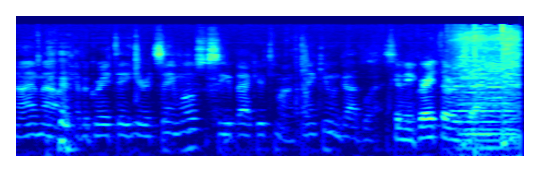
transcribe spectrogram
And I am Alec. Have a great day here at St. Rose. See you back here tomorrow. Thank you and God bless. It's going to be a great Thursday.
